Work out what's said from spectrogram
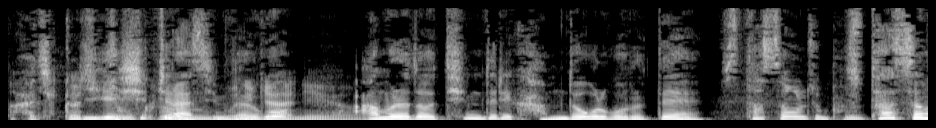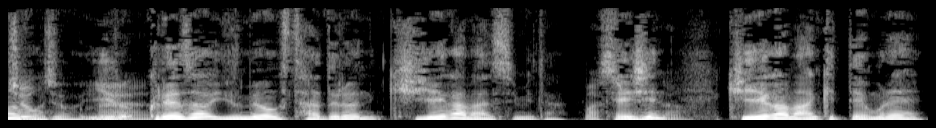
아직까지 이게 쉽지 않습니다. 그리고 아니에요. 아무래도 팀들이 감독을 고를 때 스타성을 좀 보, 스타성을 보죠. 네. 그래서 유명 스타들은 기회가 많습니다. 맞습니다. 대신 기회가 많기 때문에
